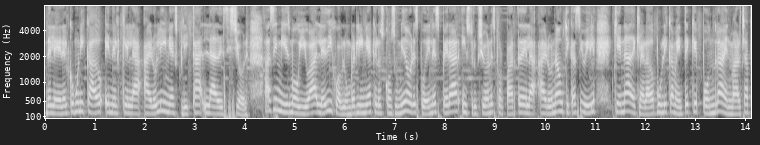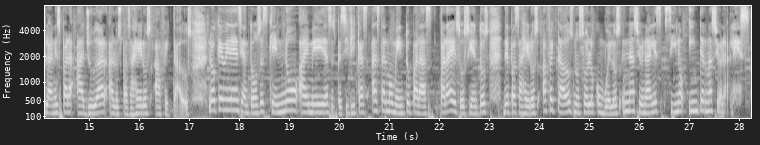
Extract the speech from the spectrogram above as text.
de leer el comunicado en el que la aerolínea explica la decisión. Asimismo, Viva le dijo a Bloomberg Línea que los consumidores pueden esperar instrucciones por parte de la Aeronáutica Civil, quien ha declarado públicamente que pondrá en marcha planes para ayudar a los pasajeros afectados, lo que evidencia entonces que no hay medidas específicas hasta el momento para, para esos cientos de pasajeros afectados afectados no solo con vuelos nacionales, sino internacionales.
